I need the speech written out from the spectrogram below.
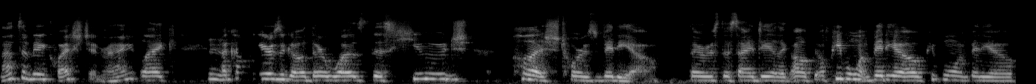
that's a big question right like Mm-hmm. A couple years ago, there was this huge push towards video. There was this idea like, oh, people want video, people want video.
